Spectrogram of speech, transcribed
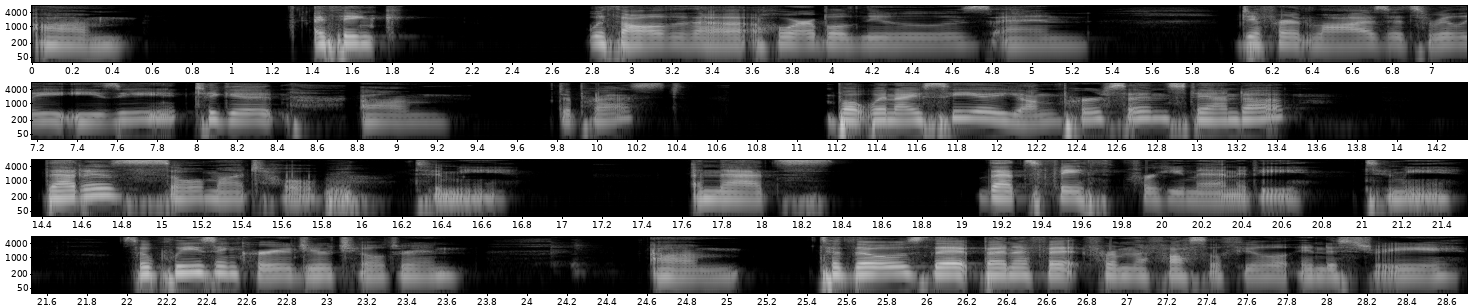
Um I think with all the horrible news and different laws, it's really easy to get um, depressed. But when I see a young person stand up, that is so much hope to me. And that's that's faith for humanity to me. So please encourage your children. Um, to those that benefit from the fossil fuel industry,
